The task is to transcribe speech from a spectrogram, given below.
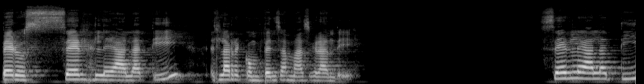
Pero ser leal a ti es la recompensa más grande. Ser leal a ti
